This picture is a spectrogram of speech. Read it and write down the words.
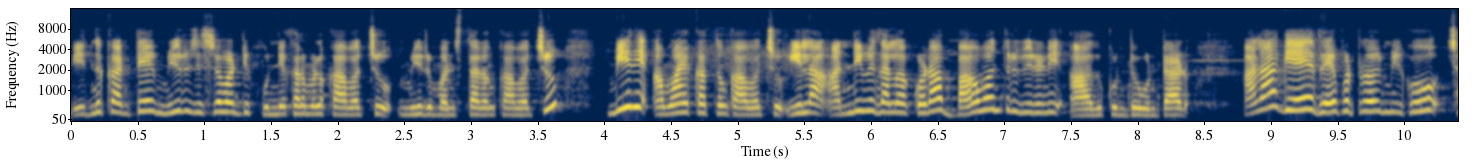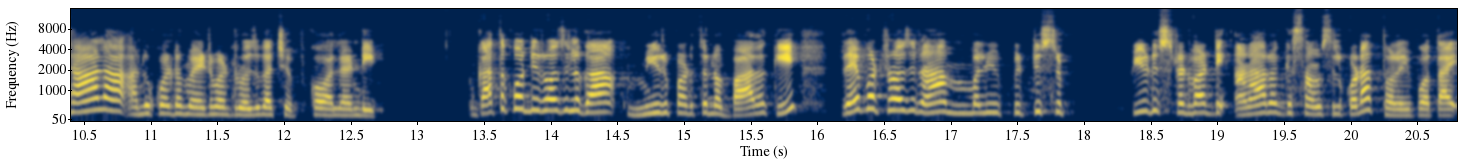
ఎందుకంటే మీరు చేసినటువంటి పుణ్యకర్మలు కావచ్చు మీరు మంచితనం కావచ్చు మీరి అమాయకత్వం కావచ్చు ఇలా అన్ని విధాలుగా కూడా భగవంతుడు వీరిని ఆదుకుంటూ ఉంటాడు. అలాగే రేపటి రోజు మీకు చాలా అనుకూలమైనటువంటి రోజుగా చెప్పుకోవాలండి. గత కొన్ని రోజులుగా మీరు పడుతున్న బాధకి రేపటి రోజున మిమ్మల్ని పిట్టిస్తు పీడిస్తున్నటువంటి అనారోగ్య సమస్యలు కూడా తొలగిపోతాయి.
